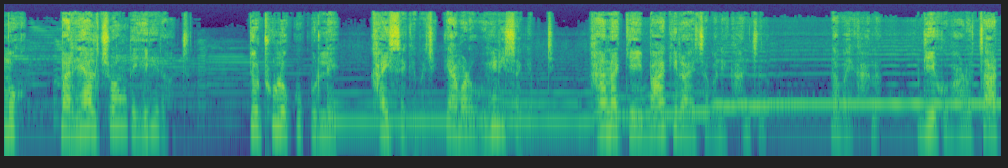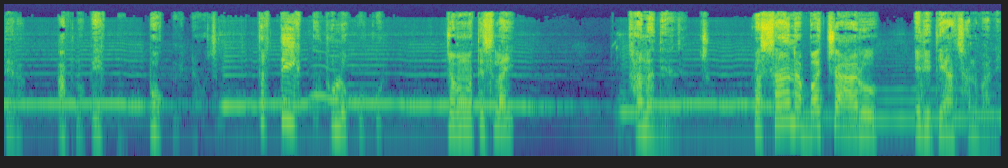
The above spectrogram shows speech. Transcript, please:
मुखमा रियाल चुहाउँदै हेरिरहन्छ त्यो ठुलो कुकुरले खाइसकेपछि त्यहाँबाट हिँडिसकेपछि खाना केही बाँकी रहेछ भने खान्छन्। नभए खाना दिएको भाँडो चाटेर आफ्नो बेक बोक मेटाउँछ। तर त्यही ठुलो कुकुर जब म त्यसलाई खाना दिन जान्छु र साना बच्चाहरू यदि त्यहाँ छन् भने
